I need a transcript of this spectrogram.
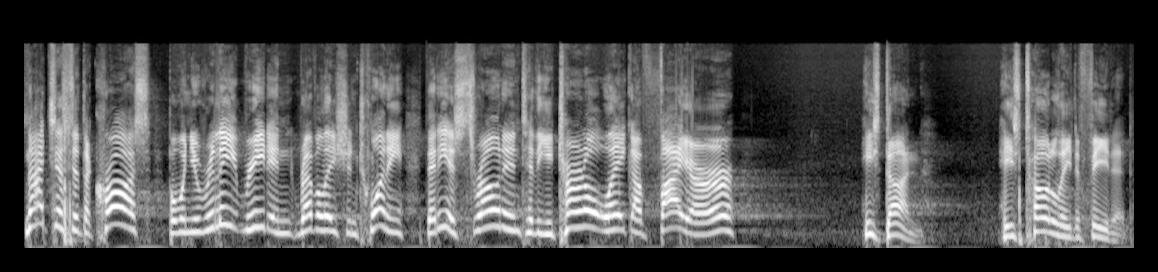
Not just at the cross, but when you really read in Revelation 20 that He is thrown into the eternal lake of fire, He's done. He's totally defeated.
